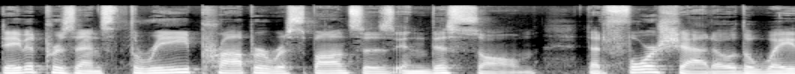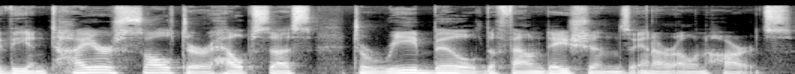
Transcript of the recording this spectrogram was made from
David presents three proper responses in this psalm that foreshadow the way the entire Psalter helps us to rebuild the foundations in our own hearts.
